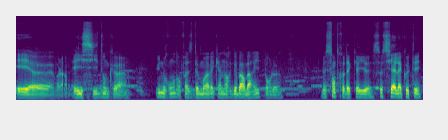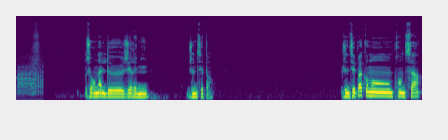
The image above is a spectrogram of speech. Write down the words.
Et euh, voilà. Et ici, donc, euh, une ronde en face de moi avec un orgue de barbarie pour le, centre d'accueil euh, social à côté. Journal de Jérémy. Je ne sais pas. Je ne sais pas comment prendre ça.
